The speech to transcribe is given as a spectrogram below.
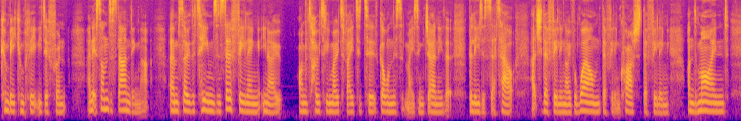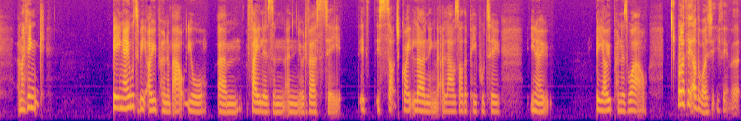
can be completely different, and it's understanding that. Um, so the teams, instead of feeling, you know, I'm totally motivated to go on this amazing journey that the leaders set out. Actually, they're feeling overwhelmed, they're feeling crushed, they're feeling undermined. And I think being able to be open about your um, failures and, and your adversity is, such great learning that allows other people to, you know, be open as well. Well, I think otherwise you think that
